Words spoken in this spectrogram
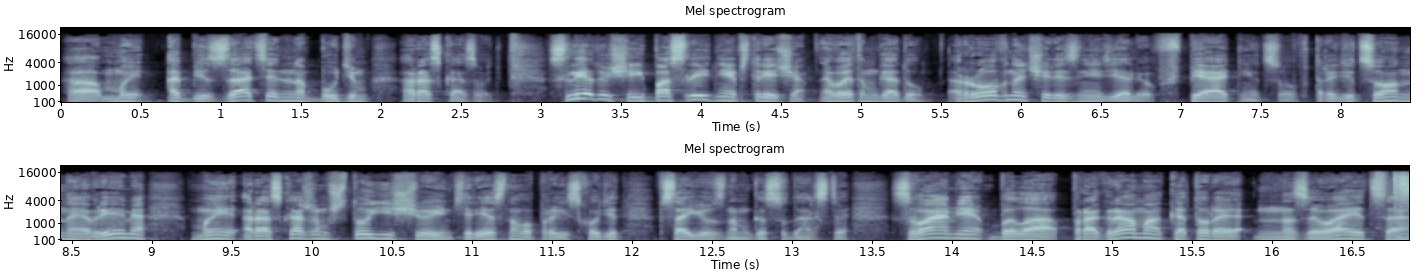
а, мы обязательно будем рассказывать. Следующая и последняя встреча в этом году. Ровно через неделю, в пятницу, в традиционное время, мы расскажем, что еще интересного происходит в союзном государстве. С вами была программа, которая называется...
